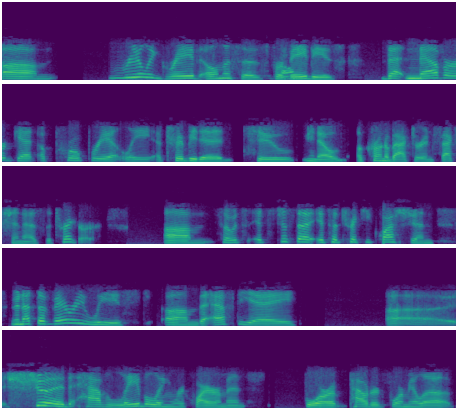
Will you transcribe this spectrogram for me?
um, really grave illnesses for babies that never get appropriately attributed to you know a Cronobacter infection as the trigger. Um, so it's it's just a it's a tricky question. I mean at the very least um, the FDA uh, should have labeling requirements for powdered formula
